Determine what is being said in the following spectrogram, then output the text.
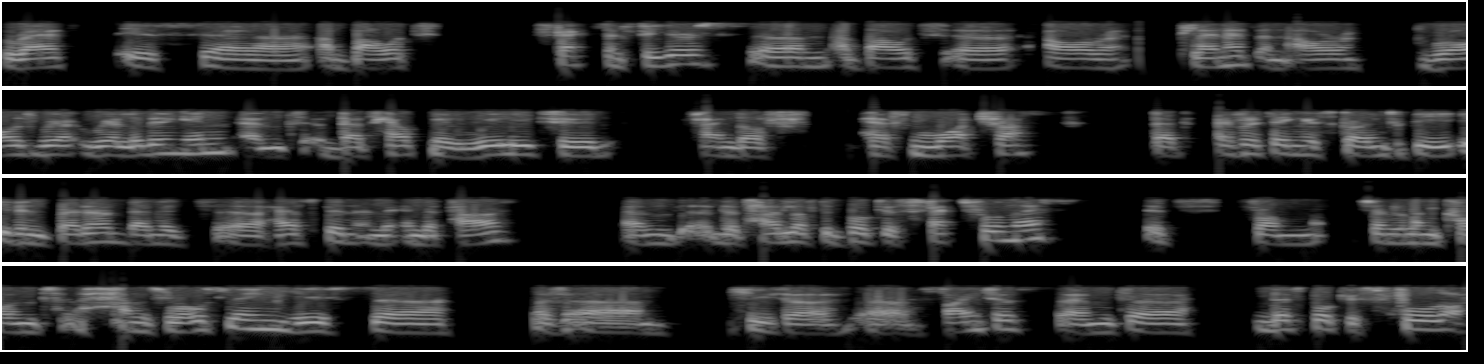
read is uh, about facts and figures um, about uh, our planet and our world we're, we're living in. And that helped me really to kind of have more trust that everything is going to be even better than it uh, has been in the, in the past. And the title of the book is Factfulness. It's from a gentleman called Hans Rosling. He's uh, uh, he's a, a, scientist, and uh, this book is full of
